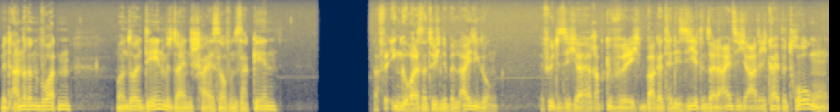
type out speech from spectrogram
Mit anderen Worten, man soll denen mit seinen Scheiß auf den Sack gehen. Für Ingo war das natürlich eine Beleidigung. Er fühlte sich ja herabgewürdigt, bagatellisiert, in seiner Einzigartigkeit betrogen.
